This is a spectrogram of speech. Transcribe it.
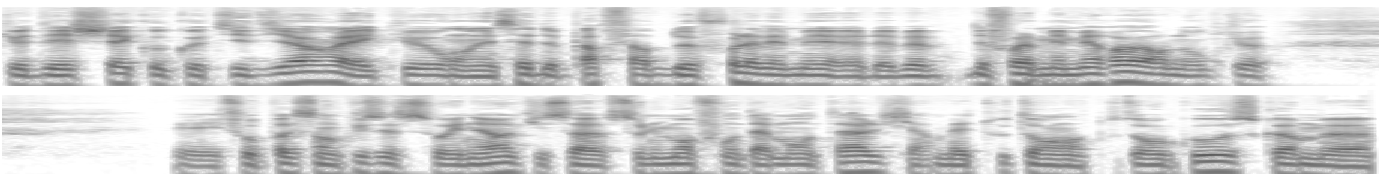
que d'échecs au quotidien et qu'on essaie de pas faire deux fois la même, la même- deux fois la même erreur. Donc, euh, et il faut pas que en plus ce soit une erreur qui soit absolument fondamentale, qui remet tout en tout en cause, comme euh,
